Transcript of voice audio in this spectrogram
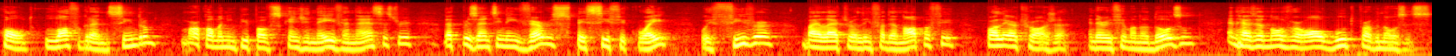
called Löfgren syndrome, more common in people of Scandinavian ancestry, that presents in a very specific way with fever, bilateral lymphadenopathy, polyarthralgia, and erythema nodosum, and has an overall good prognosis.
